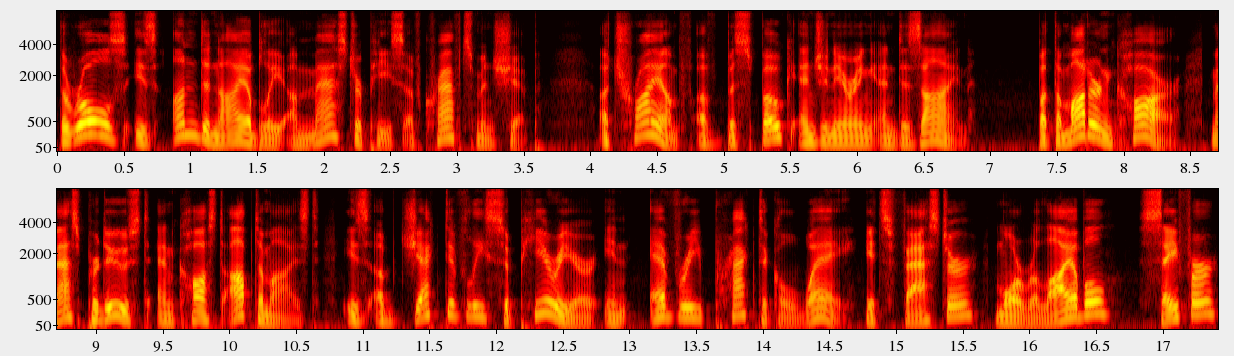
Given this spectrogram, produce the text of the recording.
The Rolls is undeniably a masterpiece of craftsmanship, a triumph of bespoke engineering and design. But the modern car, mass-produced and cost-optimized, is objectively superior in every practical way. It's faster, more reliable, safer,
